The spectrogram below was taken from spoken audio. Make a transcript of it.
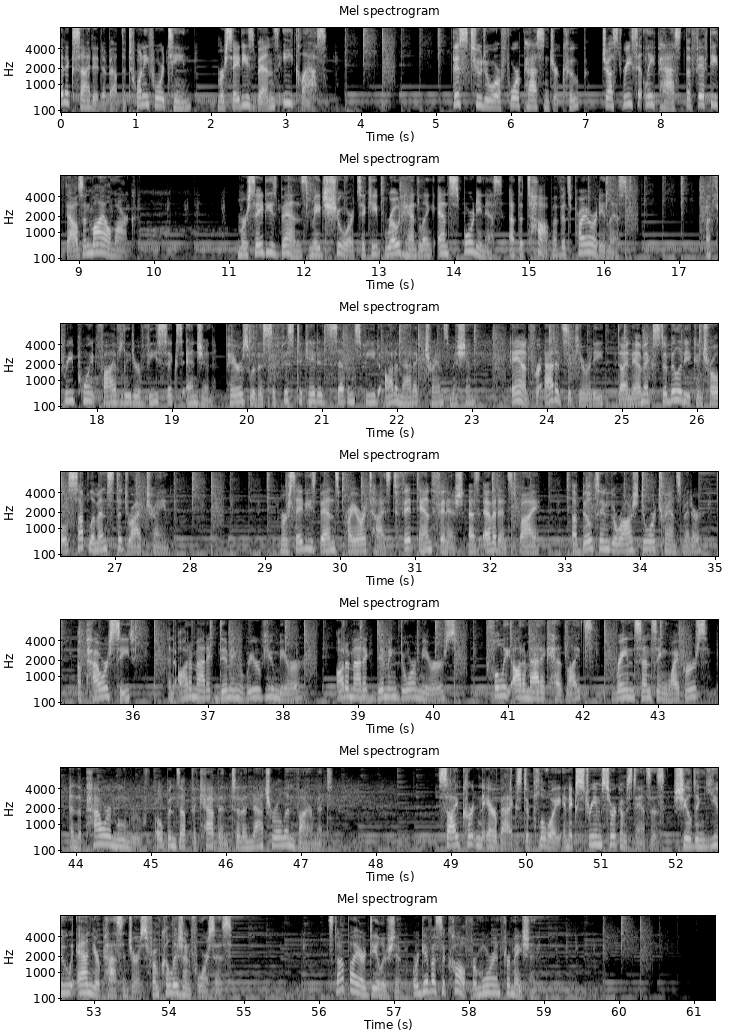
Get excited about the 2014 Mercedes-Benz E-Class. This two-door, four-passenger coupe just recently passed the 50,000 mile mark. Mercedes-Benz made sure to keep road handling and sportiness at the top of its priority list. A 3.5-liter V6 engine pairs with a sophisticated 7-speed automatic transmission, and for added security, Dynamic Stability Control supplements the drivetrain. Mercedes-Benz prioritized fit and finish as evidenced by a built-in garage door transmitter, a power seat, an automatic dimming rearview mirror, automatic dimming door mirrors, fully automatic headlights, rain-sensing wipers, and the power moonroof opens up the cabin to the natural environment. Side curtain airbags deploy in extreme circumstances, shielding you and your passengers from collision forces. Stop by our dealership or give us a call for more information.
